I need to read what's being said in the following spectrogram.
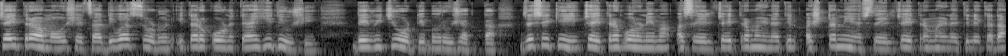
चैत्र अमावस्येचा दिवस सोडून इतर कोणत्याही दिवशी देवीची ओटी भरू शकता. जसे की चैत्र पौर्णिमा असेल चैत्र महिन्यातील अष्टमी असेल चैत्र महिन्यातील एखादा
